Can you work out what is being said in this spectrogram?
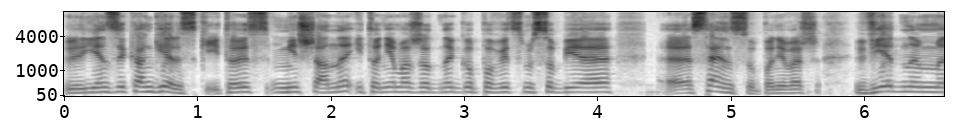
język angielski i to jest mieszane i to nie ma żadnego powiedzmy sobie e, sensu, ponieważ w jednym e,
